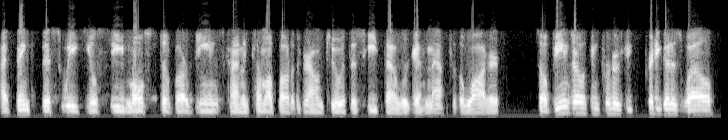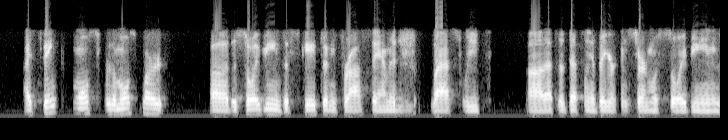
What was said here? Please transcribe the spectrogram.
I think this week you'll see most of our beans kind of come up out of the ground too with this heat that we're getting after the water. So beans are looking pretty pretty good as well. I think most for the most part, uh, the soybeans escaped any frost damage last week. Uh, that's a, definitely a bigger concern with soybeans,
